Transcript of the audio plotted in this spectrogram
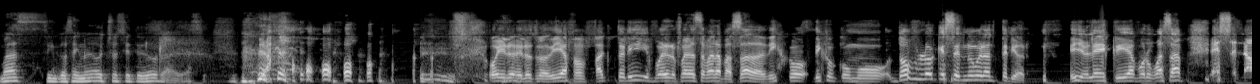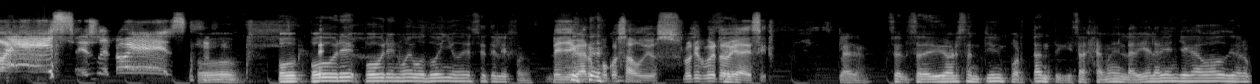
Más 569-872. así. Oye, el otro día Fan Factory, fue, fue, la semana pasada, dijo, dijo como dos bloques el número anterior. Y yo le escribía por WhatsApp, ese no es, ese no es. Oh, pobre, pobre nuevo dueño de ese teléfono. Le llegaron pocos audios, lo único que te voy a decir. Claro, se, debió haber sentido importante, quizás jamás en la vida le habían llegado audio a los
